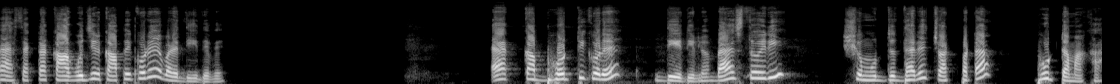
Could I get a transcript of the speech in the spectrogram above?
ব্যাস, একটা কাগজের কাপে করে এবারে দিয়ে দেবে। এক কাপ ভর্তি করে দিয়ে দিল। ব্যাস, তৈরি। সমুদ্রের ধারে চটপটা ভুট্টা মাখা।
